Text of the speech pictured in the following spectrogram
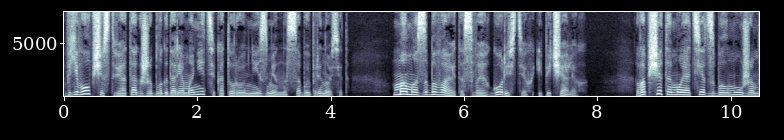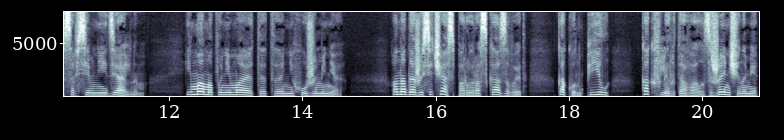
В его обществе, а также благодаря монете, которую он неизменно с собой приносит, мама забывает о своих горестях и печалях. Вообще-то мой отец был мужем совсем не идеальным, и мама понимает это не хуже меня. Она даже сейчас порой рассказывает, как он пил, как флиртовал с женщинами,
